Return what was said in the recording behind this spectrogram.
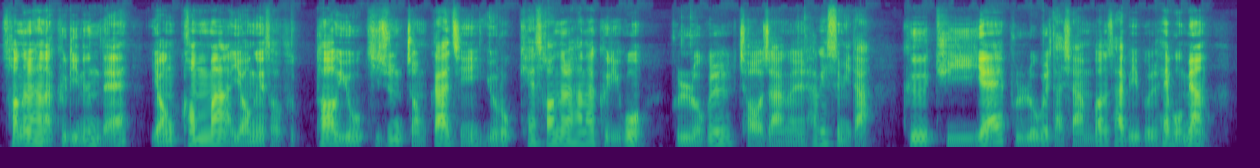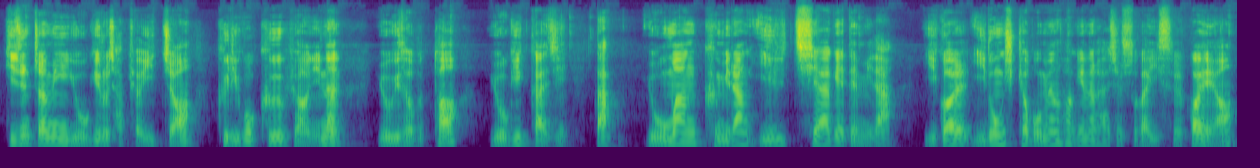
선을 하나 그리는데 0,0에서부터 요 기준점까지 이렇게 선을 하나 그리고 블록을 저장을 하겠습니다. 그 뒤에 블록을 다시 한번 삽입을 해보면 기준점이 여기로 잡혀 있죠. 그리고 그 변이는 여기서부터 여기까지 딱 요만큼이랑 일치하게 됩니다. 이걸 이동시켜 보면 확인을 하실 수가 있을 거예요.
